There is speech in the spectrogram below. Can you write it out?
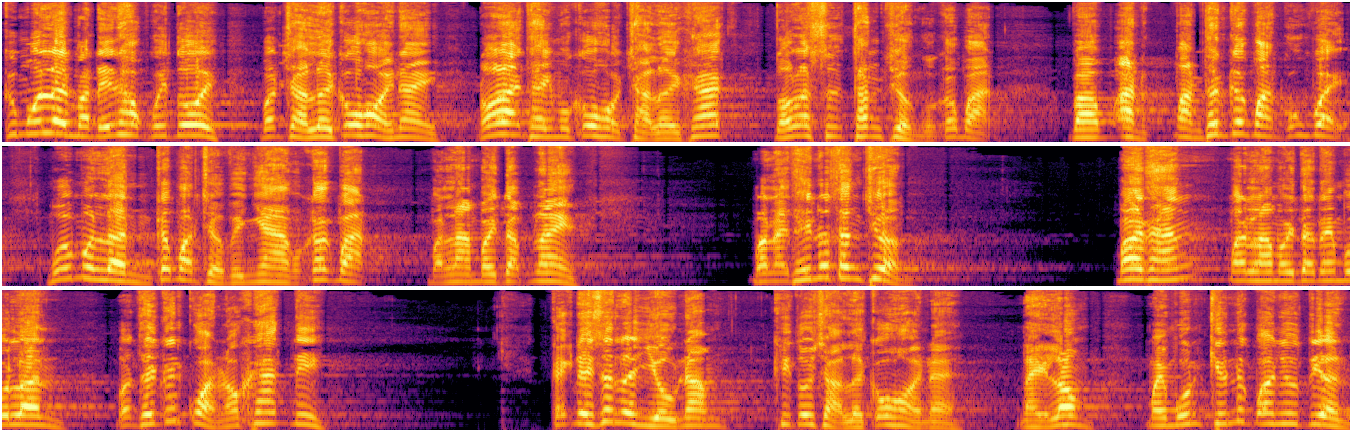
cứ mỗi lần bạn đến học với tôi bạn trả lời câu hỏi này nó lại thành một câu hỏi trả lời khác. Đó là sự thăng trưởng của các bạn. Và bản, bản thân các bạn cũng vậy. Mỗi một lần các bạn trở về nhà của các bạn bạn làm bài tập này bạn lại thấy nó tăng trưởng. Ba tháng bạn làm bài tập này một lần bạn thấy kết quả nó khác đi. Cách đây rất là nhiều năm khi tôi trả lời câu hỏi này này long mày muốn kiếm được bao nhiêu tiền?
